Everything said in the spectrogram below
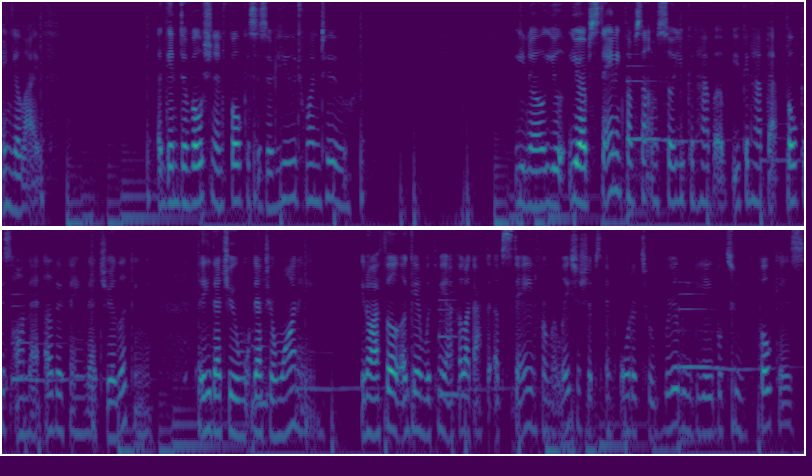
in your life. Again devotion and focus is a huge one too you know you you're abstaining from something so you can have a you can have that focus on that other thing that you're looking eh, that you that you're wanting you know i feel again with me i feel like i have to abstain from relationships in order to really be able to focus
